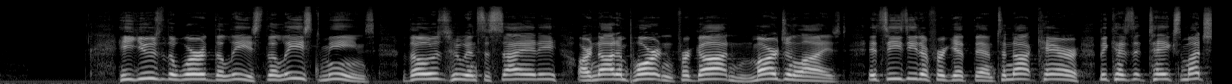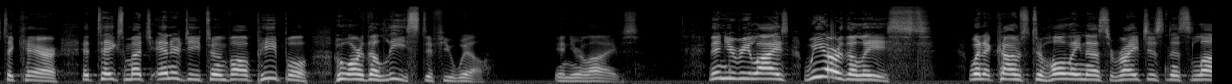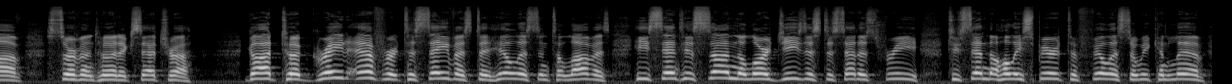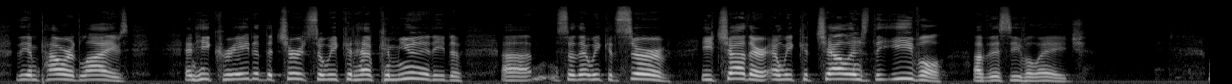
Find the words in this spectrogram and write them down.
He used the word the least. The least means those who in society are not important, forgotten, marginalized. It's easy to forget them, to not care, because it takes much to care. It takes much energy to involve people who are the least, if you will, in your lives. Then you realize we are the least when it comes to holiness, righteousness, love, servanthood, etc. God took great effort to save us, to heal us, and to love us. He sent His Son, the Lord Jesus, to set us free, to send the Holy Spirit to fill us so we can live the empowered lives. And He created the church so we could have community, to, uh, so that we could serve each other and we could challenge the evil of this evil age.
